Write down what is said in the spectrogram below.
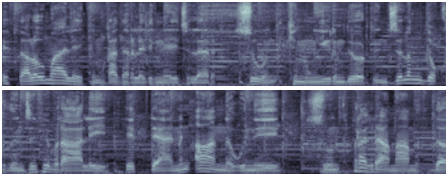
Essalawmaleýkim gadyrly diňleýjiler! Şu gün iki müň ýigrimi dördünji ýylyň dokuzynjy fewraly, hepdäniň anna güni. Şu günki programmamyzda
